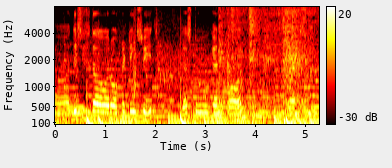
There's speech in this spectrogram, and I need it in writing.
uh, this is the our operating switch. Just to can on and see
